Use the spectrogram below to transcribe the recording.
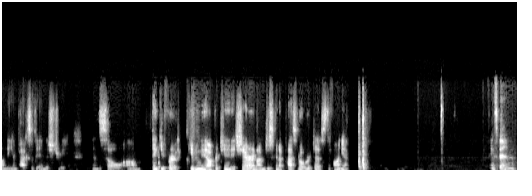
on the impacts of the industry. And so um, thank you for giving me the opportunity to share, and I'm just going to pass it over to Stefania. Thanks, Ben.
